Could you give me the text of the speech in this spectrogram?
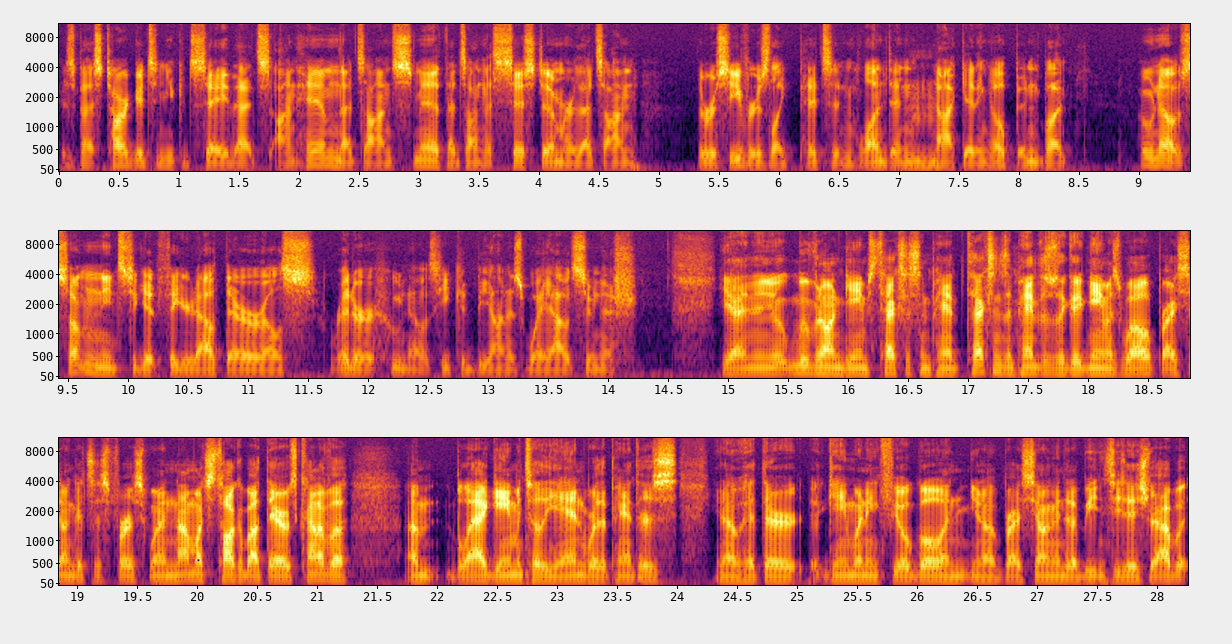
his best targets. And you could say that's on him, that's on Smith, that's on the system, or that's on the receivers like Pitts and London mm-hmm. not getting open. But who knows? Something needs to get figured out there, or else Ridder, who knows? He could be on his way out soonish. Yeah, and then you know, moving on games, Texas and Pan- Texans and Panthers was a good game as well. Bryce Young gets his first win. Not much to talk about there. It was kind of a um, blag game until the end, where the Panthers, you know, hit their game-winning field goal, and you know Bryce Young ended up beating C.J. Stroud. But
